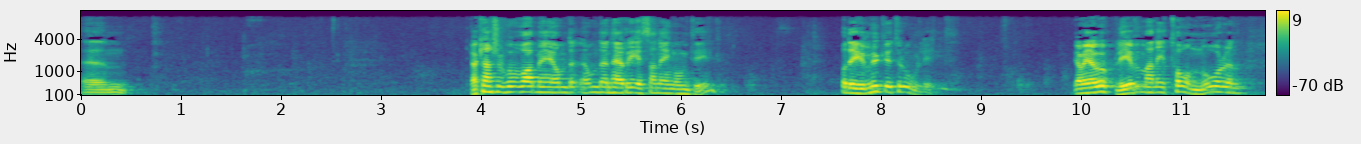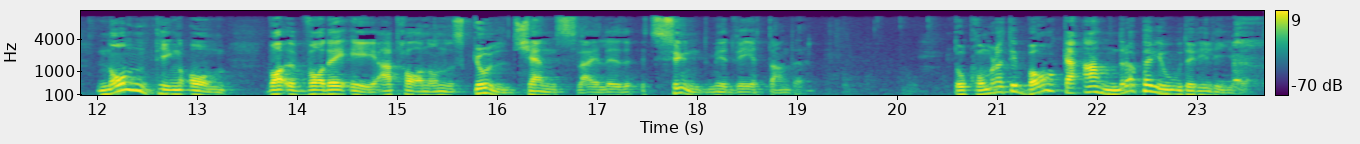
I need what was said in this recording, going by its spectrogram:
Ehm. Jag kanske får vara med om, om den här resan en gång till. Och det är ju mycket troligt. Ja, men jag upplever man i tonåren någonting om vad, vad det är att ha någon skuldkänsla eller ett syndmedvetande. Då kommer det tillbaka andra perioder i livet.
